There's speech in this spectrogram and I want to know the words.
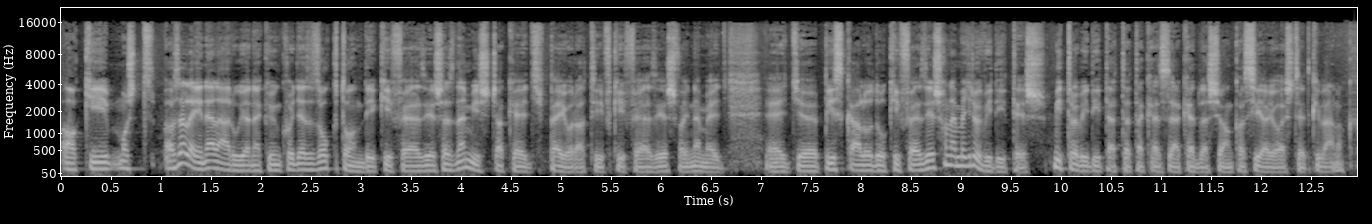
aki most az elején elárulja nekünk, hogy ez az Oktondi kifejezés, ez nem is csak egy pejoratív kifejezés, vagy nem egy, egy piszkálódó kifejezés, hanem egy rövidítés. Mit rövidítettetek ezzel, kedves Janka? Szia, jó estét kívánok!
